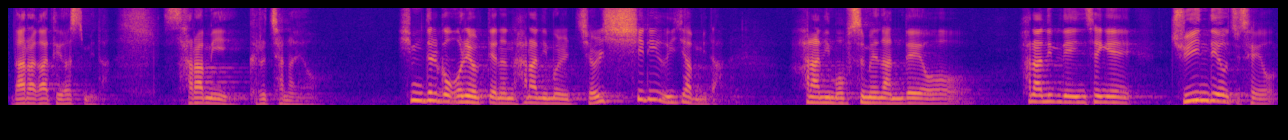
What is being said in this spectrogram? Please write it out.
나라가 되었습니다. 사람이 그렇잖아요. 힘들고 어려울 때는 하나님을 절실히 의지합니다. 하나님 없으면 안 돼요. 하나님 내 인생의 주인 되어 주세요.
